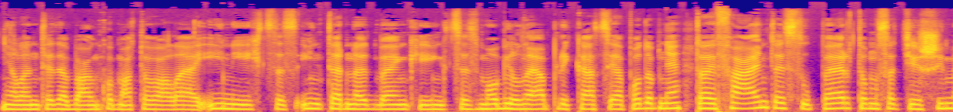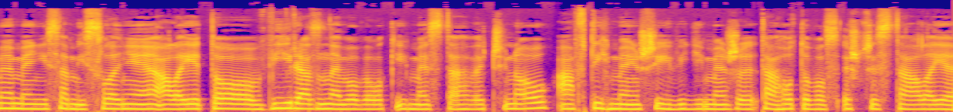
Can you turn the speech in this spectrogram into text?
nielen teda bankomatov, ale aj iných, cez internet banking, cez mobilné aplikácie a podobne. To je fajn, to je super, tomu sa tešíme, mení sa myslenie, ale je to výrazné vo veľkých mestách väčšinou a v tých menších vidíme, že tá hotovosť ešte stále je.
